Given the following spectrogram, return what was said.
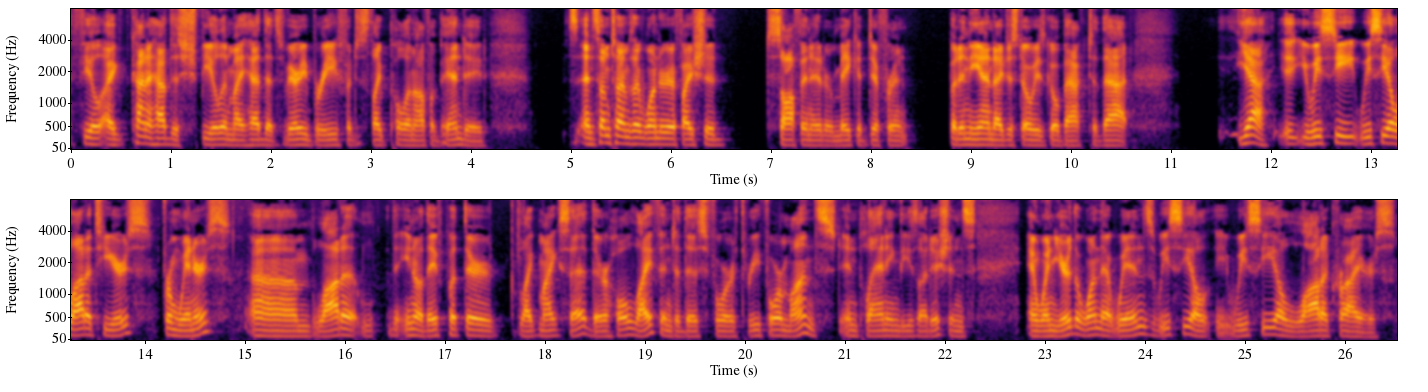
feel I kind of have this spiel in my head that's very brief. I just like pulling off a band aid. And sometimes I wonder if I should soften it or make it different but in the end, I just always go back to that. Yeah, we see we see a lot of tears from winners. Um, a lot of you know they've put their like Mike said their whole life into this for three four months in planning these auditions, and when you're the one that wins, we see a we see a lot of criers,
